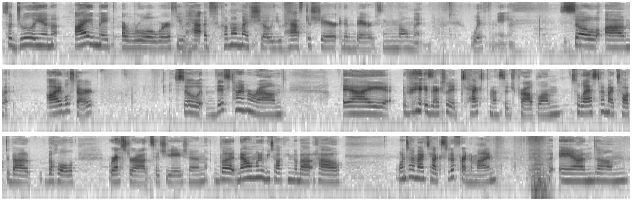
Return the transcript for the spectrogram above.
So Julian, I make a rule where if you have if you come on my show, you have to share an embarrassing moment with me. So, um I will start. So this time around, I is actually a text message problem. So last time I talked about the whole restaurant situation, but now I'm going to be talking about how one time I texted a friend of mine and um,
